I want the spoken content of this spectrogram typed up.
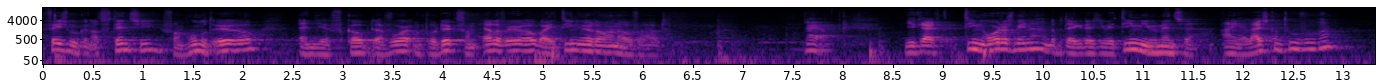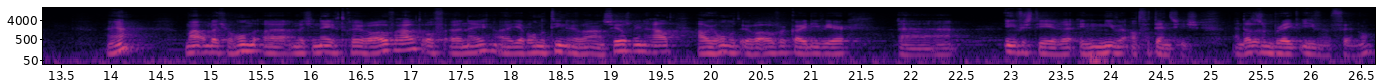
Facebook een advertentie van 100 euro en je verkoopt daarvoor een product van 11 euro waar je 10 euro aan overhoudt. Nou ja. Je krijgt 10 orders binnen, dat betekent dat je weer 10 nieuwe mensen aan je lijst kan toevoegen. Ja? Maar omdat je, 100, uh, omdat je 90 euro overhoudt, of uh, nee, uh, je hebt 110 euro aan sales binnengehaald, hou je 100 euro over, kan je die weer investeren in nieuwe advertenties. En dat is een break-even funnel.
